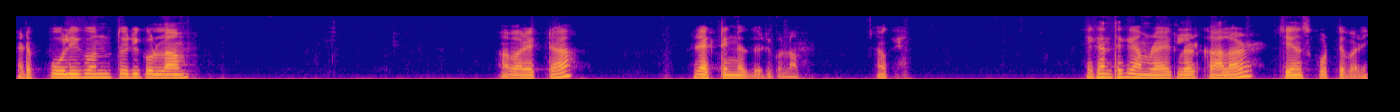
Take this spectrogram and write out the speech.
একটা পলিগন তৈরি করলাম। আবার একটা রেক্টেঙ্গেল তৈরি করলাম। ওকে এখান থেকে আমরা এগুলার কালার চেঞ্জ করতে পারি।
